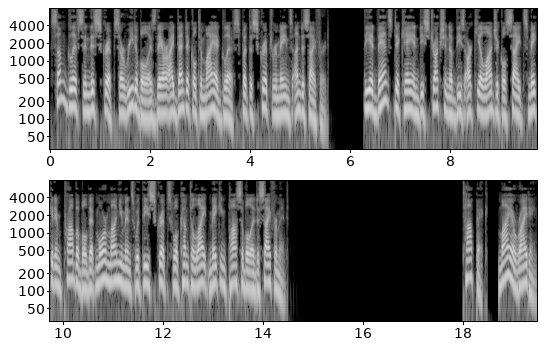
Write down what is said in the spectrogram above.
Some glyphs in this scripts are readable as they are identical to Maya glyphs but the script remains undeciphered. The advanced decay and destruction of these archaeological sites make it improbable that more monuments with these scripts will come to light making possible a decipherment. Maya writing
